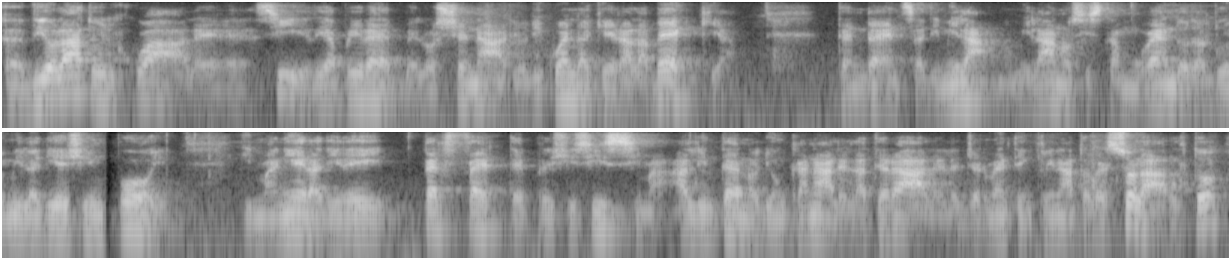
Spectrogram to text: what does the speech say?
eh, violato il quale eh, si riaprirebbe lo scenario di quella che era la vecchia tendenza di Milano. Milano si sta muovendo dal 2010 in poi in maniera direi perfetta e precisissima all'interno di un canale laterale leggermente inclinato verso l'alto.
